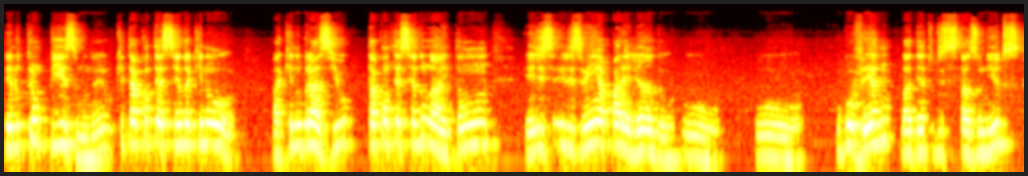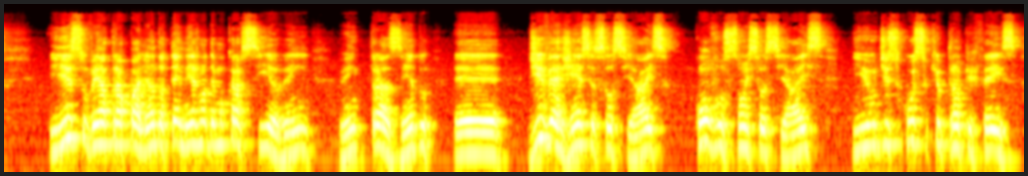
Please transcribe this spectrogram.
pelo trumpismo, né? O que está acontecendo aqui no, aqui no Brasil está acontecendo lá. Então, eles, eles vêm aparelhando o, o, o, governo lá dentro dos Estados Unidos, e isso vem atrapalhando até mesmo a democracia, vem, vem trazendo é, divergências sociais, convulsões sociais, e o discurso que o Trump fez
